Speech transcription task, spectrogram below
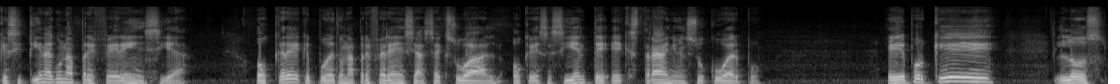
que si tiene alguna preferencia o cree que puede tener una preferencia sexual o que se siente extraño en su cuerpo, eh, ¿por qué los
